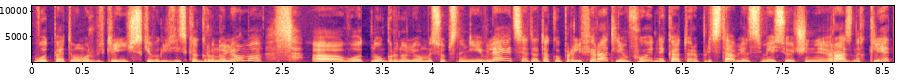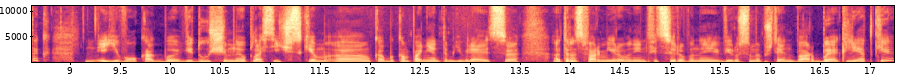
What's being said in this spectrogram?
Вот, поэтому может быть клинически выглядеть как гранулема, а, вот, но гранулемой, собственно, не является. Это такой пролиферат лимфоидный, который представлен смесью очень разных клеток. Его как бы ведущим неопластическим э, как бы компонентом являются трансформированные, инфицированные вирусом Эпштейн-Бар Б-клетки,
